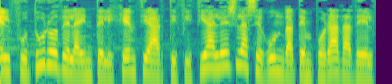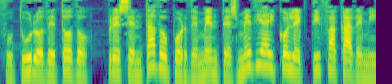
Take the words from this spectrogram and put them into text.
El futuro de la inteligencia artificial es la segunda temporada de El futuro de todo, presentado por Dementes Media y Collective Academy.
